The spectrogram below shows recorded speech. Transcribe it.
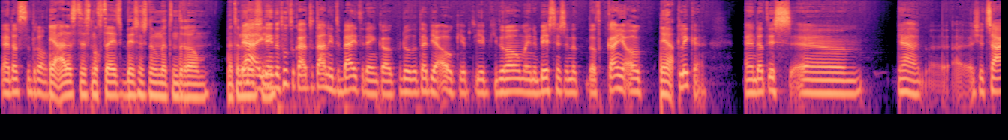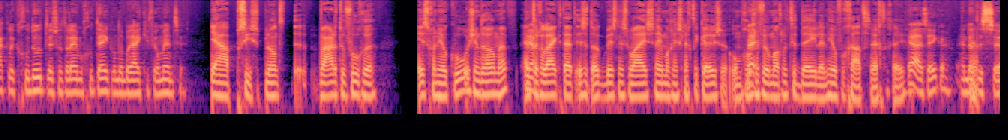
ja, dat is de droom. Ja, dat is dus nog steeds business doen met een droom. Met een Ja, missie. ik denk dat hoeft elkaar totaal niet erbij te denken ook. Ik bedoel, dat heb jij ook. Je hebt je, hebt je droom en de business en dat, dat kan je ook Ja. klikken. En dat is, ehm, ja, als je het zakelijk goed doet, is het alleen maar goed teken, want dan bereik je veel mensen. Ja, precies. Want eh, waarde toevoegen is gewoon heel cool als je een droom hebt. En Ja. tegelijkertijd is het ook business-wise helemaal geen slechte keuze. Om gewoon Nee. zoveel mogelijk te delen en heel veel gratis weg te geven. Ja, zeker. En dat Ja. is, eh,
